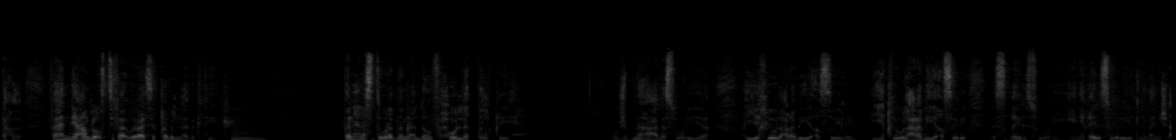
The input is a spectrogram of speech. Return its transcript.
تاخذ. فهني عملوا اصطفاء وراثي قبلنا بكثير فنحن استوردنا من عندهم فحول للتلقيح وجبناها على سوريا. هي خيول عربية أصيلة هي خيول عربية أصيلة بس غير سورية يعني غير سورية المنشأ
